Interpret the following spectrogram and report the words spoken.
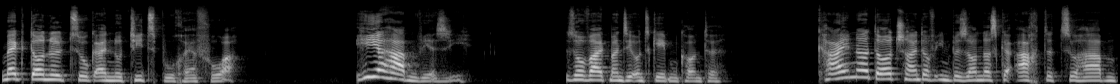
MacDonald zog ein Notizbuch hervor. Hier haben wir sie. Soweit man sie uns geben konnte. Keiner dort scheint auf ihn besonders geachtet zu haben,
